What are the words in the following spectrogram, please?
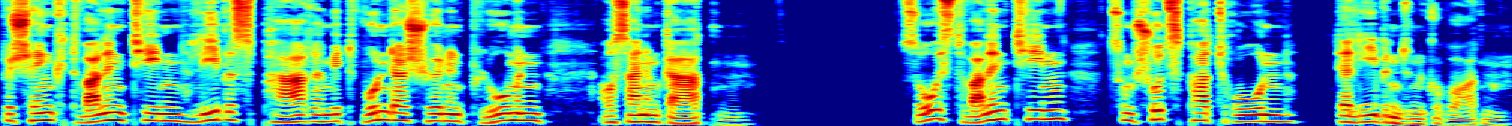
beschenkt Valentin Liebespaare mit wunderschönen Blumen aus seinem Garten. So ist Valentin zum Schutzpatron der Liebenden geworden.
